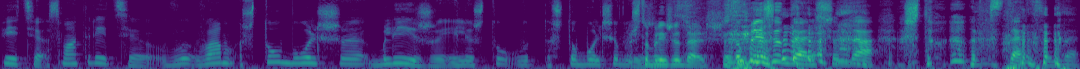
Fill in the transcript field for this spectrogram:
Петя, смотрите, вы- вам что больше ближе или что, вот, что больше ближе? Что ближе дальше. Что ближе дальше, да. Что, вот, кстати, да.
